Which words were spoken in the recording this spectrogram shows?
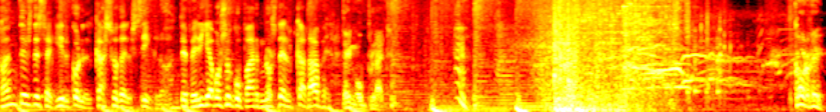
Antes de seguir con el caso del siglo, deberíamos ocuparnos del cadáver. Tengo un plan. ¡Corre!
